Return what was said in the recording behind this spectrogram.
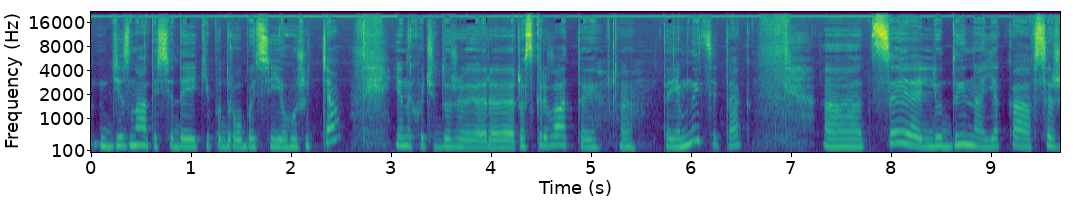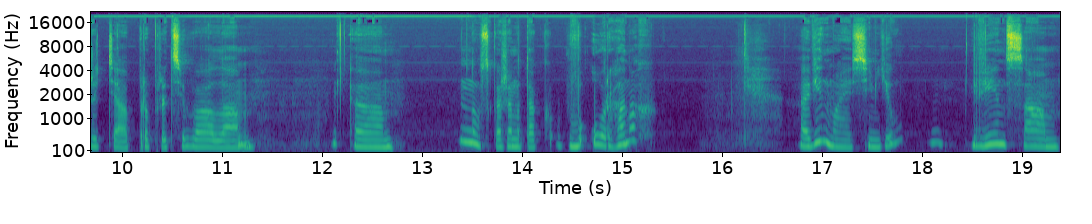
дізнатися деякі подробиці його життя. Я не хочу дуже розкривати е, таємниці. Так? Е, Це людина, яка все життя пропрацювала, е, ну, скажімо так, в органах. Е, Він має сім'ю, він сам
